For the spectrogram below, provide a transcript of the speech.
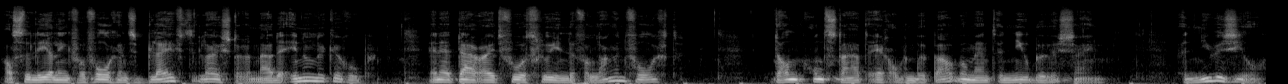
Als de leerling vervolgens blijft luisteren naar de innerlijke roep en het daaruit voortvloeiende verlangen volgt, dan ontstaat er op een bepaald moment een nieuw bewustzijn, een nieuwe ziel,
